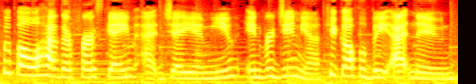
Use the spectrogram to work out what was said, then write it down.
Football will have their first game at JMU in Virginia. Kickoff will be at noon.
